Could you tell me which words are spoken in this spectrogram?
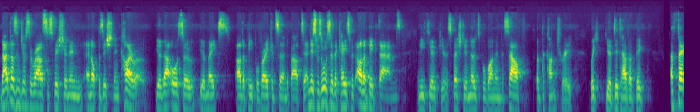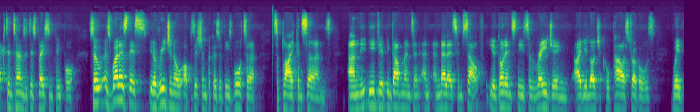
that doesn't just arouse suspicion in, and opposition in Cairo. You know, that also you know, makes other people very concerned about it. And this was also the case with other big dams in Ethiopia, especially a notable one in the south of the country, which you know, did have a big effect in terms of displacing people. So as well as this you know, regional opposition because of these water supply concerns, um, the, the, Ethiopian government and, and, and Meles himself you know, got into these sort of raging ideological power struggles with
